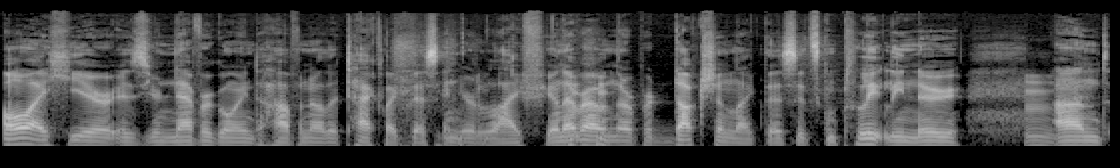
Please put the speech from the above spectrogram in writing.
all I hear is you're never going to have another tech like this in your life. You'll never have another production like this. It's completely new, Mm. and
